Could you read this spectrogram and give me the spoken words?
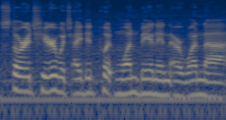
storage here, which I did put one bin in, or one, uh,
